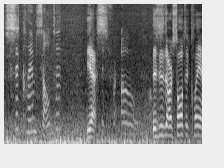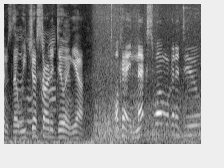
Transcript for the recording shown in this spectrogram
Is it clam salted? Yes. Oh. This is our salted clams that So we just started doing, yeah. Okay, next one we're gonna do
